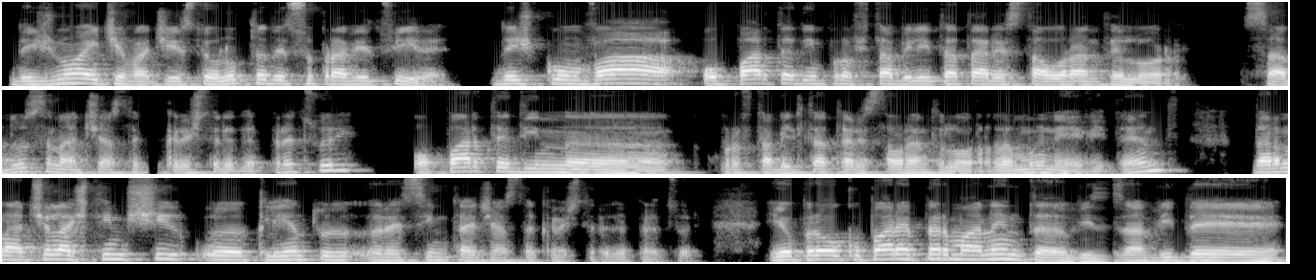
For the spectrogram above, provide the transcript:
Deci nu ai ceva, ci este o luptă de supraviețuire. Deci cumva o parte din profitabilitatea restaurantelor s-a dus în această creștere de prețuri, o parte din uh, profitabilitatea restaurantelor rămâne evident, dar în același timp și uh, clientul resimte această creștere de prețuri. E o preocupare permanentă vis-a-vis de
